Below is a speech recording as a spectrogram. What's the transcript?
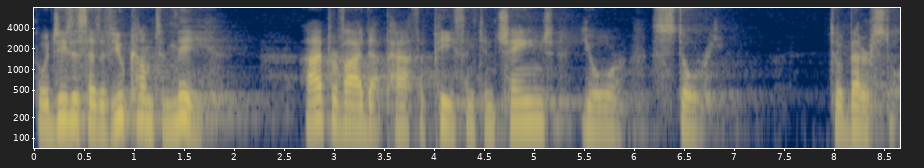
But what Jesus says, if you come to me, I provide that path of peace and can change your story to a better story.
